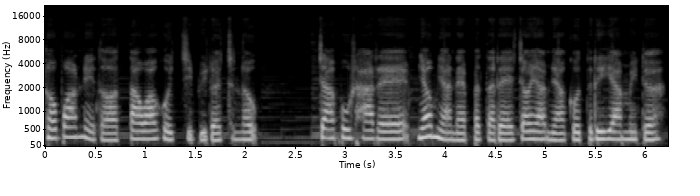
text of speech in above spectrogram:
ဒေါပွားနေသောတာဝါကိုကြည့်ပြီးတော့ကျွန်ုပ်ကြားပူထားတဲ့မြောက်များနဲ့ပတ်သက်တဲ့အကြောင်းအရာများကိုသတိရမိတယ်။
